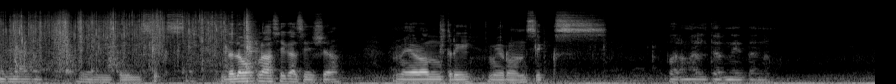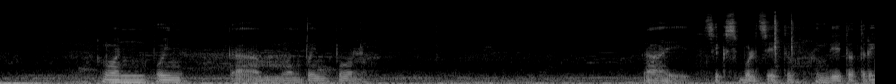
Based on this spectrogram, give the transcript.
Magandang. 1.6. Dalawang klase kasi siya. Meron 3, meron 6. Parang alternate ano. 1. point, um, 1.4. Ay, 6 volts ito. Hindi ito 3.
